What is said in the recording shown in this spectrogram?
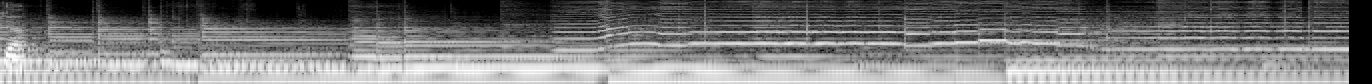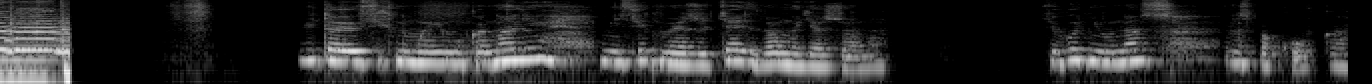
життя. Вітаю всіх на моєму каналі. Мій світ, моє життя і з вами я Жана. Сьогодні у нас розпаковка.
